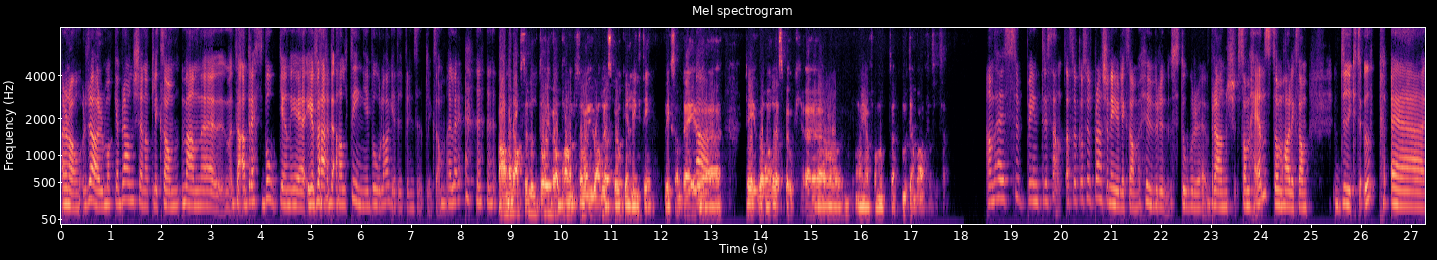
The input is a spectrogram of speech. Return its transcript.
I don't know, rörmokarbranschen, att liksom man, eh, adressboken är, är värd allting i bolaget i princip, liksom, eller? ja, men absolut. Och i vår bransch så är ju adressboken LinkedIn. Liksom. Det är ju, ja. Det är vår adressbok eh, om man jämför mot, mot den branschen. Så att säga. Ja, det här är superintressant. Alltså konsultbranschen är ju liksom hur stor bransch som helst som har liksom dykt upp. Eh,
